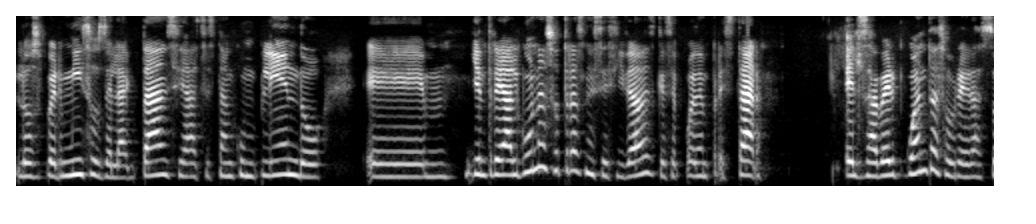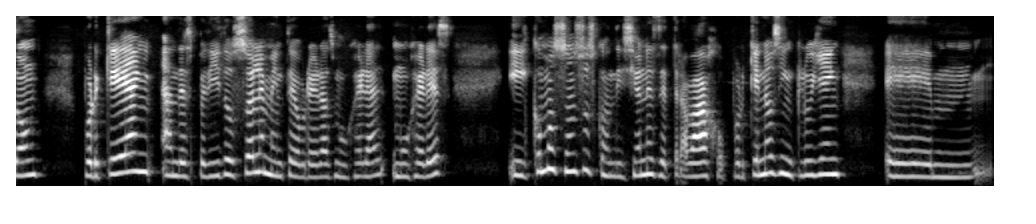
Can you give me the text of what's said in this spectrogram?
los permisos de lactancia se están cumpliendo em, y entre algunas otras necesidades que se pueden prestar. El saber cuántas obreras son, por qué han, despedido solamente obreras mujeres y cómo son sus condiciones de trabajo, por qué nos incluyen, em,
